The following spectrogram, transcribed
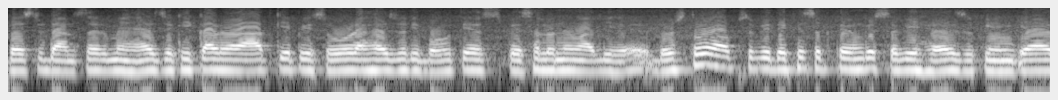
बेस्ट डांसर में है, जो कि कल रात के एपिसोड है, जो कि बहुत ही स्पेशल होने वाली है। दोस्तों, आप सभी देख ही सकते होंगे, सभी है जो कि इंडिया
